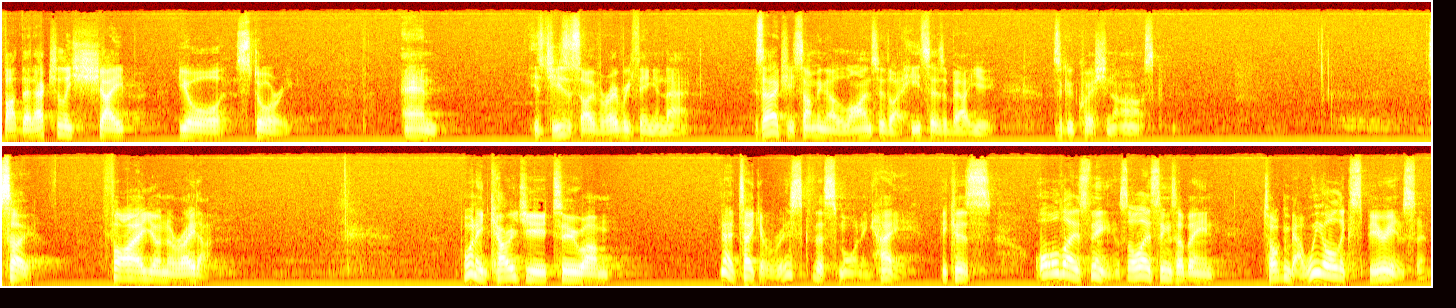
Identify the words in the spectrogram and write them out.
but that actually shape your story. And is Jesus over everything in that? Is that actually something that aligns with what he says about you? That's a good question to ask. So, fire your narrator. I want to encourage you to, um, you know, take a risk this morning, hey, because all those things, all those things I've been talking about, we all experience them.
